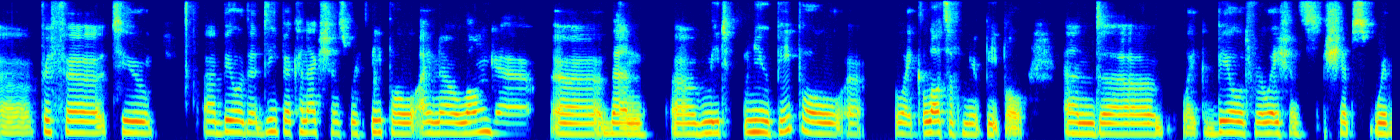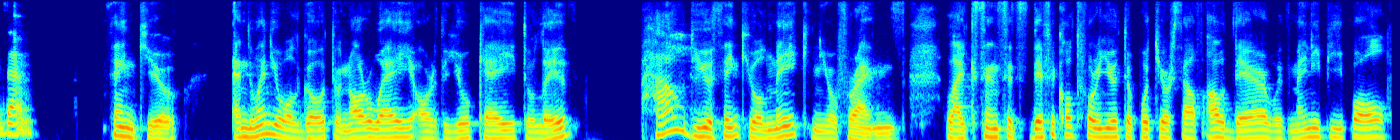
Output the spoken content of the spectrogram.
uh, prefer to uh, build deeper connections with people I know longer uh, than uh, meet new people like lots of new people and uh, like build relationships with them Thank you. And when you will go to Norway or the UK to live, how do you think you'll make new friends? Like, since it's difficult for you to put yourself out there with many people,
